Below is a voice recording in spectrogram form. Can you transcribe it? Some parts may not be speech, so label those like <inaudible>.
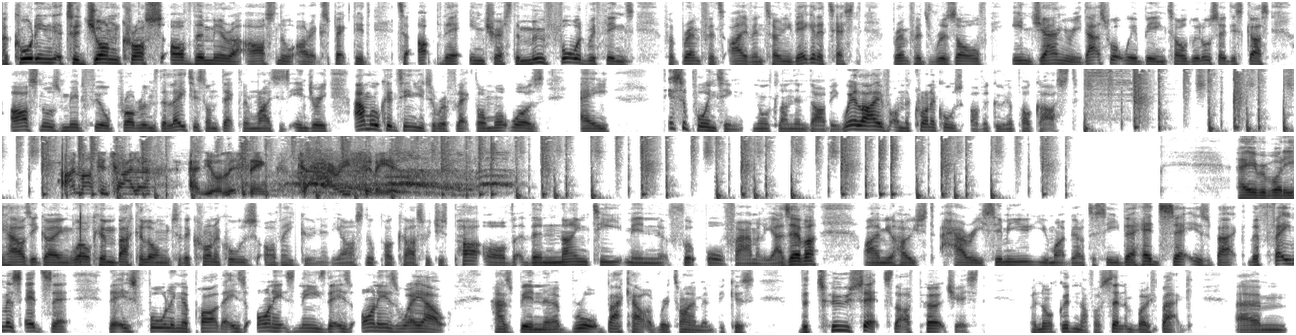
According to John Cross of the Mirror, Arsenal are expected to up their interest and move forward with things for Brentford's Ivan Toney. They're going to test Brentford's resolve in January. That's what we're being told. We'll also discuss Arsenal's midfield problems, the latest on Declan Rice's injury, and we'll continue to reflect on what was a disappointing North London derby. We're live on the Chronicles of a Gooner podcast. I'm Martin Tyler, and you're listening to Harry Symeou. Hey everybody, how's it going? Welcome back along to the Chronicles of a Gooner, the Arsenal podcast, which is part of the 90 Min Football family. As ever, I'm your host, Harry Symeou. You might be able to see the headset is back, the famous headset that is falling apart, that is on its knees, that is on his way out, has been uh, brought back out of retirement because the two sets that I've purchased are not good enough. I've sent them both back. Um,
